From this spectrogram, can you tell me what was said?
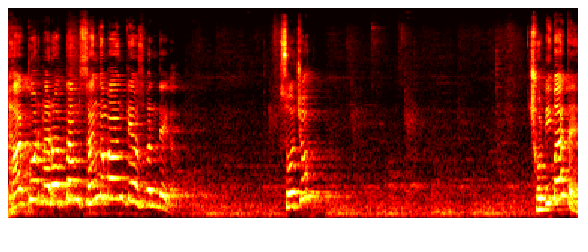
ठाकुर नरोत्तम संग मांगते हैं उस बंदे का। सोचो। छोटी बात है,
